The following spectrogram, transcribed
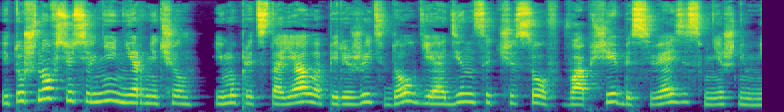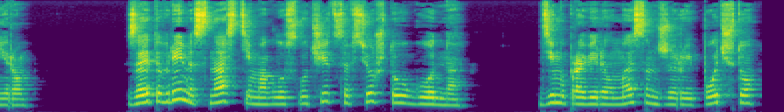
И Тушнов все сильнее нервничал. Ему предстояло пережить долгие 11 часов вообще без связи с внешним миром. За это время с Настей могло случиться все, что угодно. Дима проверил мессенджеры и почту,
